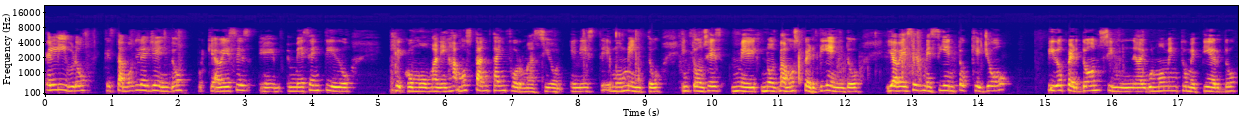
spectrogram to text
el libro que estamos leyendo, porque a veces eh, me he sentido que como manejamos tanta información en este momento, entonces me, nos vamos perdiendo y a veces me siento que yo pido perdón si en algún momento me pierdo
